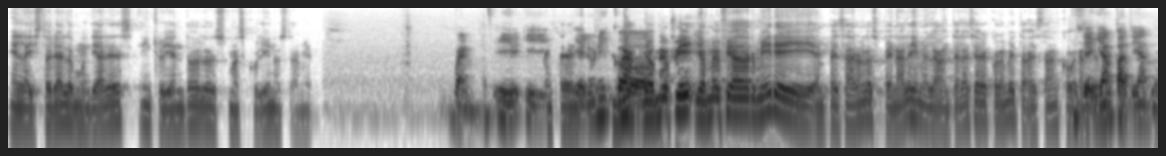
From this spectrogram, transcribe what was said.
en la historia de los mundiales, incluyendo los masculinos también. Bueno, y, el único... Yo me, fui, yo me fui a dormir y empezaron los penales y me levanté a la ciudad de Colombia y todavía estaban cobrando. Seguían pateando.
